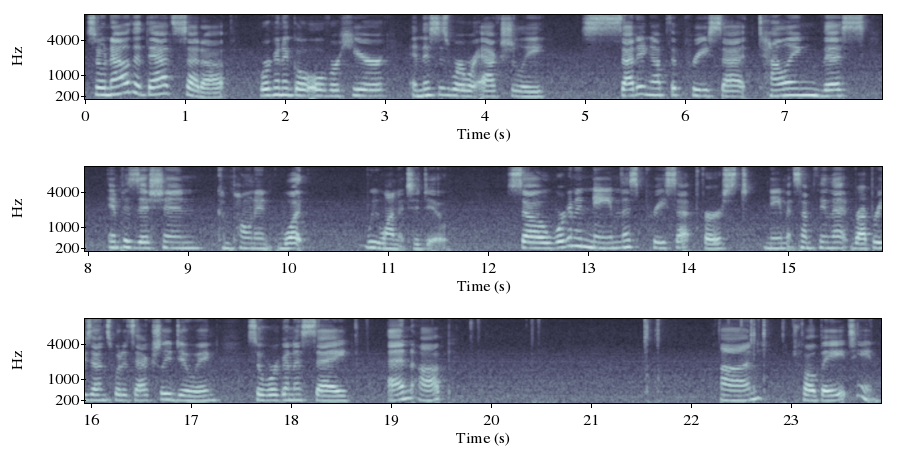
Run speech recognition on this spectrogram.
So now that that's set up, we're going to go over here, and this is where we're actually setting up the preset, telling this imposition component what we want it to do. So we're going to name this preset first, name it something that represents what it's actually doing. So we're going to say N up on 12 by 18.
